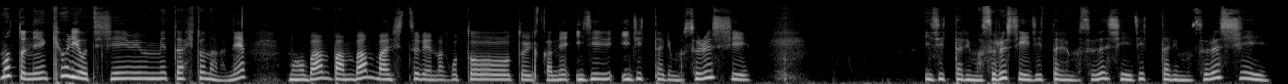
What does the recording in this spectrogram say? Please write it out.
もっとね、距離を縮めた人ならね、もうバンバンバンバン失礼なことというかね、いじ、いじったりもするし、いじったりもするし、いじったりもするし、いじったりもするし、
